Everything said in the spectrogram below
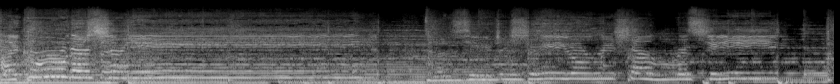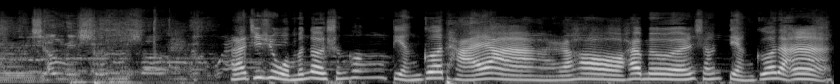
海哭的声音。好来继续我们的神坑点歌台啊，然后还有没有人想点歌的啊？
